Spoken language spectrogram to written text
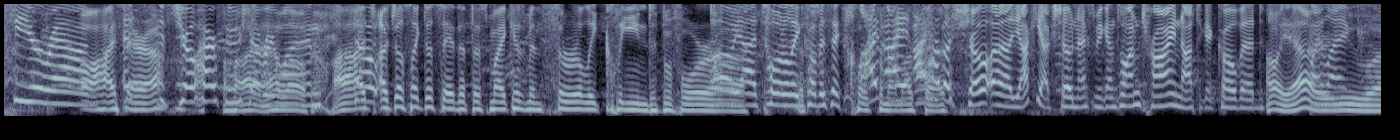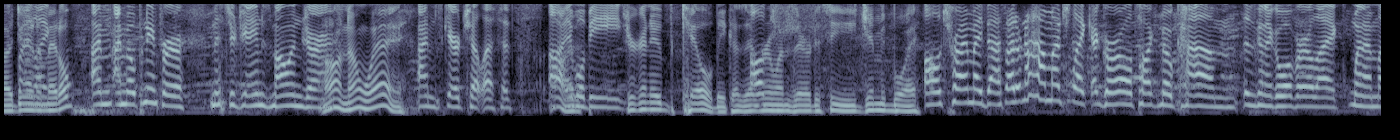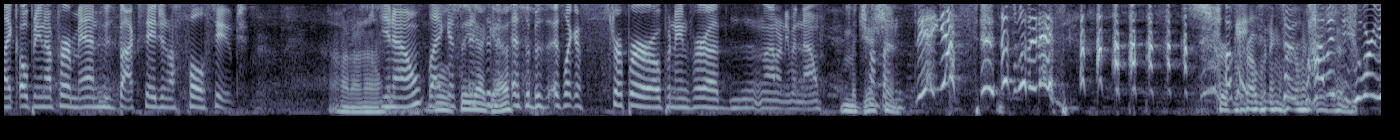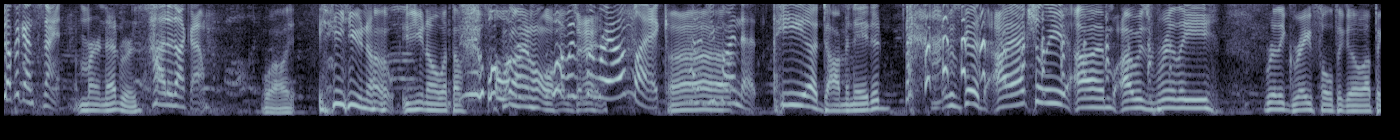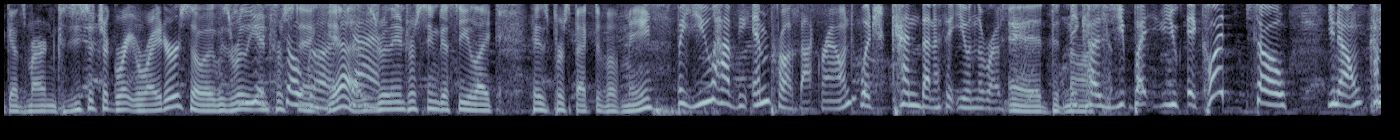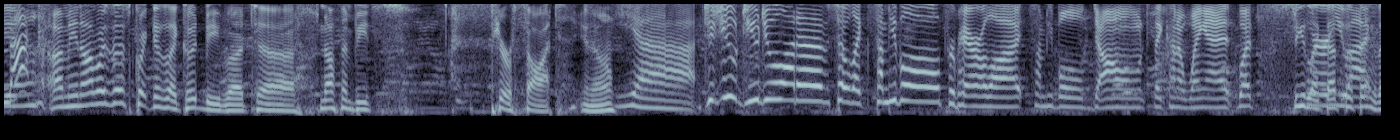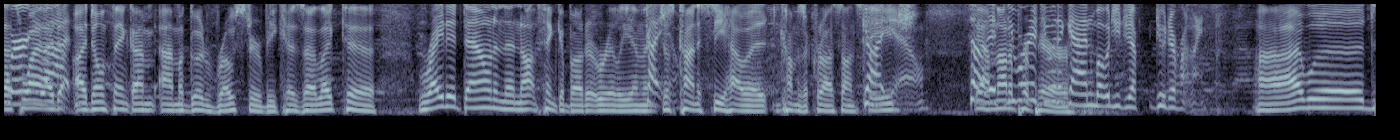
See you around. Oh, hi, Sarah. It's, it's Joe Harfouche, Hi, everyone. Hello. Uh, So- I, I'd just like to say that this mic has been thoroughly cleaned before. Oh uh, yeah, totally COVID safe. Close I, to my I, I have a show, a Yuk Yuk show next weekend, so I'm trying not to get COVID. Oh yeah, By, are like- you uh, by, doing a middle? I'm, I'm opening for Mr. James Mullinger. Oh no way! I'm scared shitless. It's uh, Oh, it will be. You're gonna kill because I'll everyone's there to see Jimmy Boy. I'll try my best. I don't know how much like a girl talking about cum is gonna go over like when I'm like opening up for a man who's backstage in a full suit. I don't know. You know, like we'll it's see. it's, I an- guess it's a it's like a stripper opening for a mm, don't even know magician. Something. Yeah, Yes, that's what it is. Stripper okay, opening so for a how is magician. who are you up against tonight? Martin Edwards. How did that go? Well, you know, you know what the Well, what final was, what was the round like? how did you Uh, find it? He uh, dominated. it was good. I actually, um, I was really, really grateful to go up against Martin because he's such a great writer. So it was really He is so interesting. good, Yeah, it was really interesting to see like his perspective of me. But you have the improv background, which can benefit you in the roasting. It did not. because you, but you it could. So you know, come back. I mean, I was as quick as I could be, but uh, nothing beats pure thought. You know. Yeah. Did you do you do a lot of so like some people prepare a lot, some people don't. They kind of wing it. What's See, like that's the at? thing. That's Where why I, d-? I don't think I'm I'm a good roaster because I like to write it down and then not think about it really, and then Got just you. kind of see how it comes across on stage. So Yeah, if you were to do it again, what would you dif- do differently? Uh, I would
